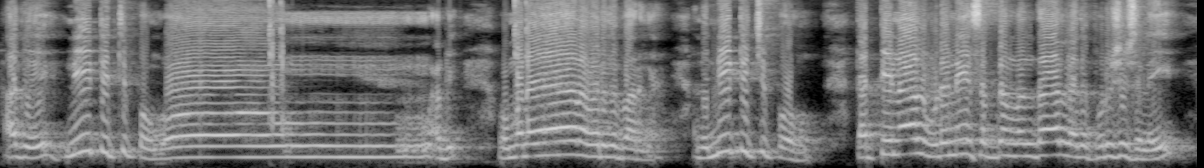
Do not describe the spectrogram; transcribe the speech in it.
அது நீட்டிச்சு போகும். ஓம் அப்படி ரொம்ப நேரம் வருது பாருங்க. அது நீட்டிச்சு போகும். தட்டினால் உடனே சப்தம் வந்தால் அது புருஷ சிலை.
